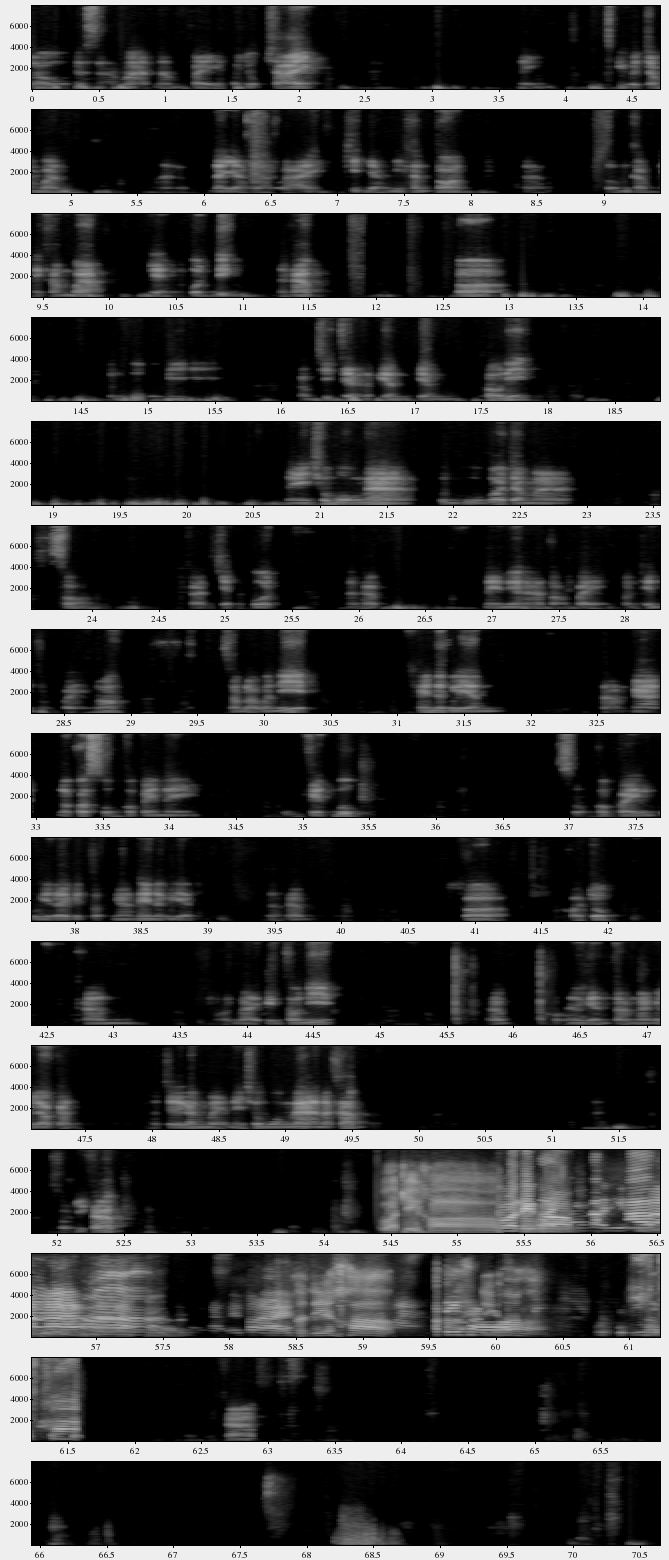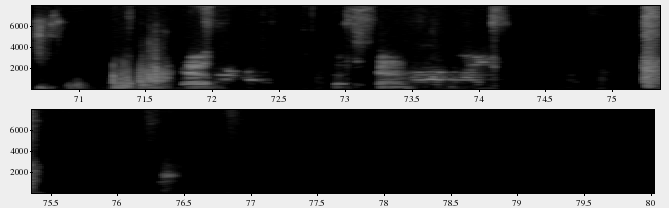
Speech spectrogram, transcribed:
เราจะสามารถนำไปประยุกต์ใช้ ในชีวิตประจำวันได้อย่างหลากหลาย คิดอย่างมีขั้นตอนสมกับให้คำว่าเรียนโคดดิ้งนะครับ ก็ รูมีคำชี้แจงนักเรียนเพียงเท่านี้ ในชั่วโมงหน้าคุณครูก็จะมาสอนการเขียนโค้ดนะครับ ในเนื้อหาต่อไปคอนเทนต์ต่อไปเนาะสำหรับวันนี้ให้นักเรียนตามงานแล้วก็ส่งเข้าไปในกลุ่ม Facebook ส่งเข้าไปคุณครูจะได้ไปตรวจงานให้นักเรียนนะครับ ก็ขอจบการออนไลน์เพียงเท่านี้ ครับขอให้นักเรียนตามงานก็แล้วกันมาเจอกันใหม่ในชั่วโมงหน้านะครับ สวัสดีครับ สวัสดีครับ สวัสดีครับ สวัสดีครับบ๊ายบาย สวัสดีค่ะ สวัสดีครับสวัสดีค่ะ ครับครับสวัสดีครับ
